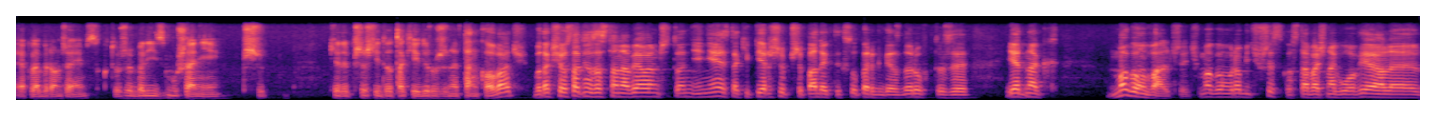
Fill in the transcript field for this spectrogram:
jak LeBron James, którzy byli zmuszeni, przy, kiedy przyszli do takiej drużyny, tankować? Bo tak się ostatnio zastanawiałem, czy to nie, nie jest taki pierwszy przypadek tych super gwiazdorów, którzy jednak mogą walczyć, mogą robić wszystko, stawać na głowie, ale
